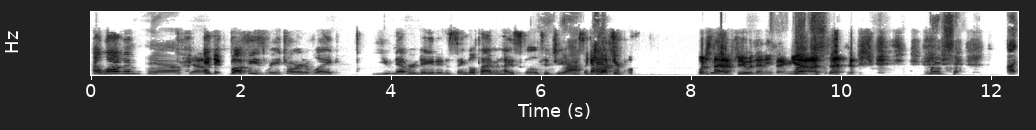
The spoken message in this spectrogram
I love him. yeah. Yeah. And then Buffy's retort of like, you never dated a single time in high school, did you? Yeah. He's like, and what's your point? What does that have to do with anything? Yeah. Which I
